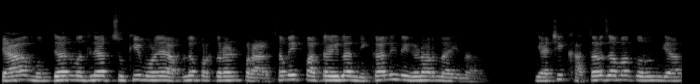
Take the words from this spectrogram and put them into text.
त्या मुद्द्यांमधल्या चुकीमुळे आपलं प्रकरण प्राथमिक पातळीला निकाली निघणार नाही ना. याची खातरजमा करून घ्या.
